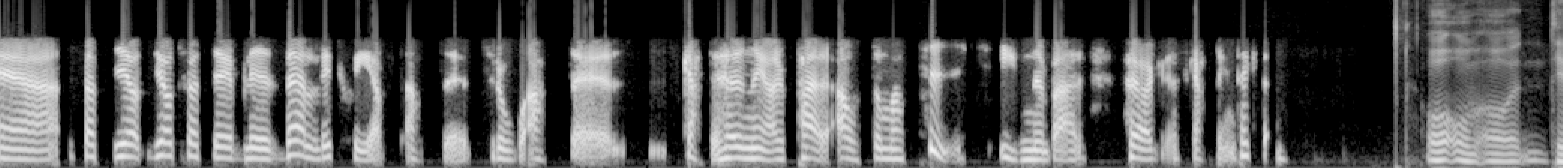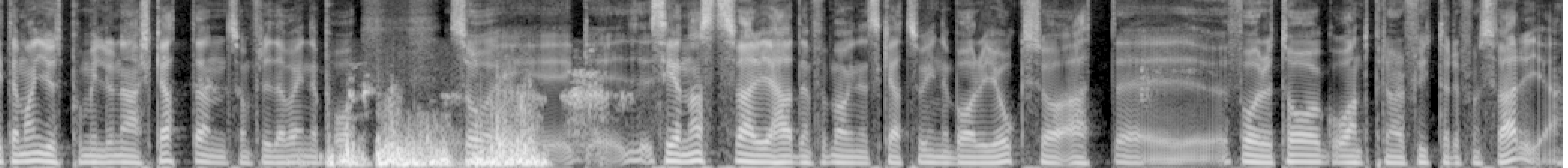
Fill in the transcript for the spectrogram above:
Eh, så jag, jag, tror att det blir väldigt skevt att eh, tro att eh, skattehöjningar per automatik innebär högre skatteintäkter. Och, och, och tittar man just på miljonärskatten som Frida var inne på, så eh, senast Sverige hade en förmögenhetsskatt så innebar det ju också att eh, företag och entreprenörer flyttade från Sverige.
